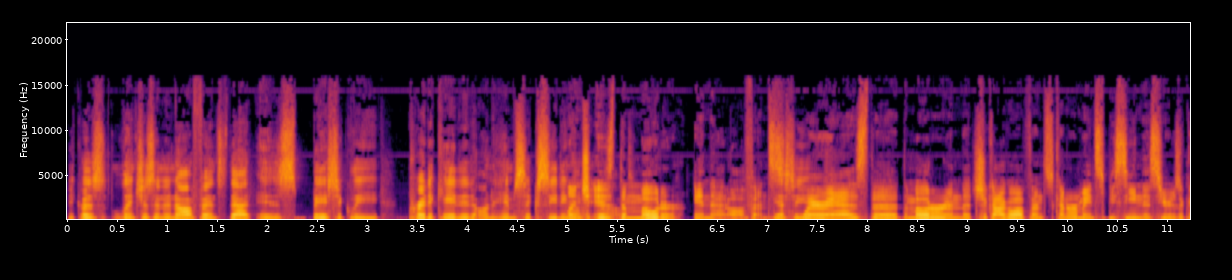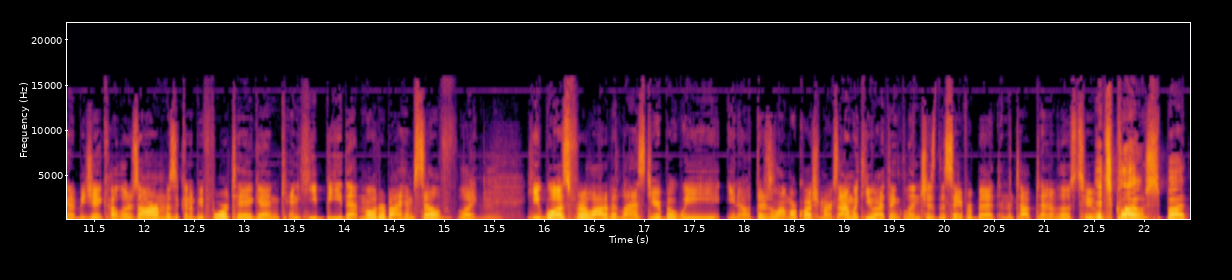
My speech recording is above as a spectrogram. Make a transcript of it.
because Lynch is in an offense that is basically predicated on him succeeding. Lynch the is the motor in that offense. Yes, he Whereas is. the the motor in the Chicago offense kind of remains to be seen this year. Is it going to be Jay Cutler's arm? Is it going to be Forte again? Can he be that motor by himself? Like mm-hmm. he was for a lot of it last year, but we, you know, there's a lot more question marks. I'm with you. I think Lynch is the safer bet in the top ten of those two. It's close, but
